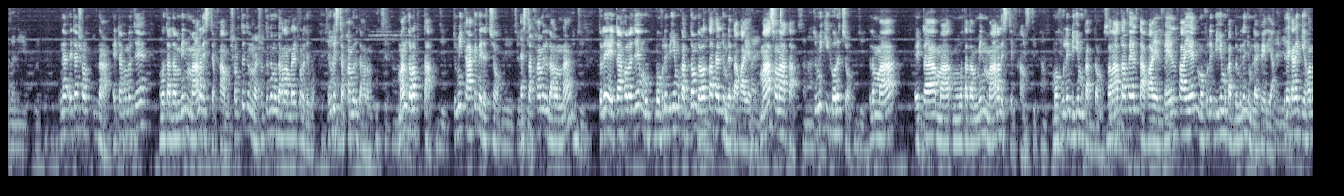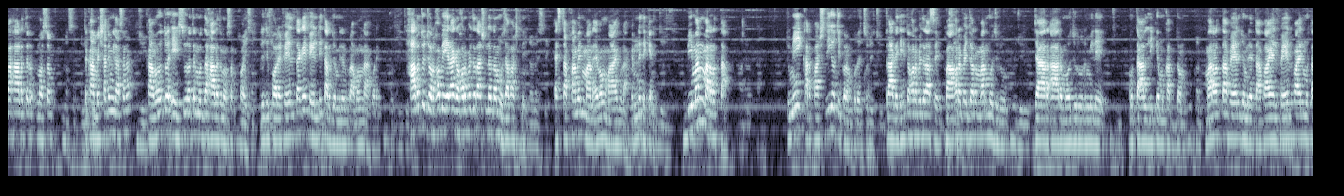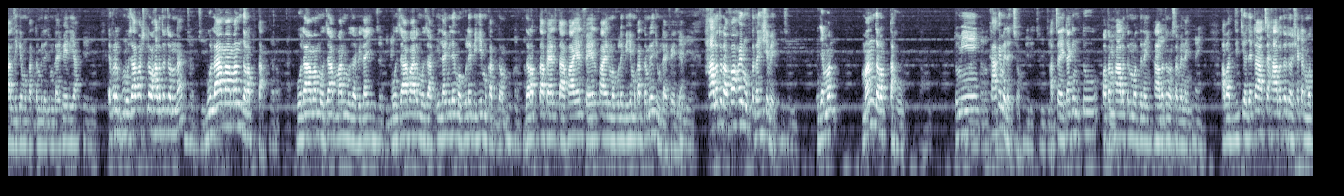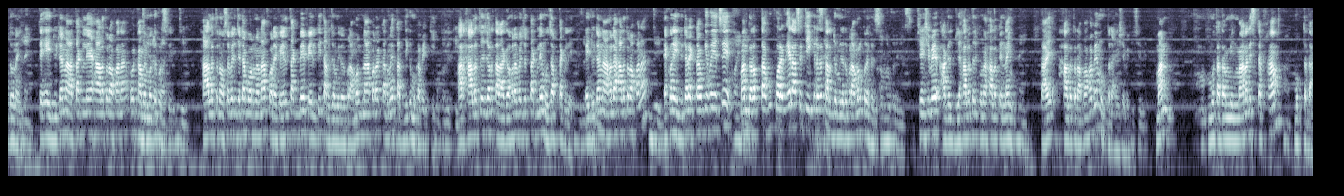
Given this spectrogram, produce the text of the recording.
পুরোটা। না এটা শর্ত না এটা হলো যে মোতাদাম্মিন ইস্তেফাম। শর্তের জন্য শর্তের জন্য উদাহরণ আমরা এরপরে দেবো। এগুলো ইস্তেফামের উদাহরণ। মান দরপ্তা জি, তুমি কাকে মেরেছ? ইস্তেফামের উদাহরণ না? তাহলে এটা হলো যে মফুলে বিহি মুকাদ্দম দরপ্তা ফাইল জুমলে তা ফাইল। মা সোনাতা। তুমি কি করেছ? তাহলে মা এটা মোতাদাম্মিন ইস্তেফাম ইস্তিফহাম। মফুলে বিহি মুকাদ্দম। সোনাতা ফেল তা ফাইল ফেল ফাইল মফুলে বিহি মুকাদ্দম মিলে জুমলায় ফেলিয়া। তাহলে এখানে কি হলো? হালতের নসব। তো কামের সাথে মিল আছে না? জি, কামেও তো এই সুরতের মধ্যে হালতে নসব হয়। যদি পরে ফেল থাকে ফেলটি তার জমির উপর আমল না করে। হালতে জ্বর হবে এর আগে হরফে জ্বর আসলে তার মুজাফ আসলে পারছি। মান এবং মা এগুলা কেমনে দেখেন? বিমান তা তুমি কার পাশ দিয়ে অতিক্রম করেছ। আগে যেহেতু হরফে জ্বর আছে বা হরফে জ্বর মান মজুরু। যার আর মজুরুর মিলে মুতাল্লিকে মুকাদ্দম। মারাত্তা ফেল জমিলে তা ফাইল ফেল ফাইল মুতাল্লিকে মুকাদ্দম মিলে জুমলায় ফেলিয়া। ফেলি, এরপরে মুজাফ আসলেও হালতের জন্য গুলামা মান দরপ্তা গুলামা মুজাফ মান মুজাফিলাই। মুজাফিলাই, মুজাফ আর মুজাফ ইলাই মিলে মফুলে বিহি মুকাদ্দম। দরপ্তা ফেল তা ফাইল ফেল ফাইল মফুলে বিহি মুকাদ্দম মিলে জুমলায় ফেলিয়া। হালত রফা হয় মুক্তাদা হিসেবে। যেমন মান দরপ্তাহু তাহু, তুমি কাকে মেরেছো? আচ্ছা এটা কিন্তু প্রথম হালতের মধ্যে নেই হালতের নসাবে নাই। আবার দ্বিতীয় যেটা আছে হালতের জ্বর সেটার মধ্যেও নাই। তো এই দুইটা না থাকলে হালত রফা না ওই কামের মধ্যে পড়ছে। জি, হালত নসাবের যেটা বর্ণনা পরে ফেল থাকবে ফেলটি তার জমির উপর আমল না করার কারণে তার দিকে মুখাপেক্ষি। আর হালতে জ্বর তার আগে জ্বর থাকলে মুজাব থাকলে। এই দুইটা না হলে হালত রফা না জি, এখন এই দুইটার একটাও কি হয়েছে। মান দরপ্তাহু পরে ফেল আছে ঠিক আছে। তার জমির উপর আমল করে ফেলছে। সেই হিসেবে আগে যে হালতের কোনো হালতে নাই, তাই হালত রাফা হবে মুক্তাদা হিসেবে। মান মুতাদাম মুতাদাম্মিন মানাল ইস্তাফহাম মুক্তাদা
